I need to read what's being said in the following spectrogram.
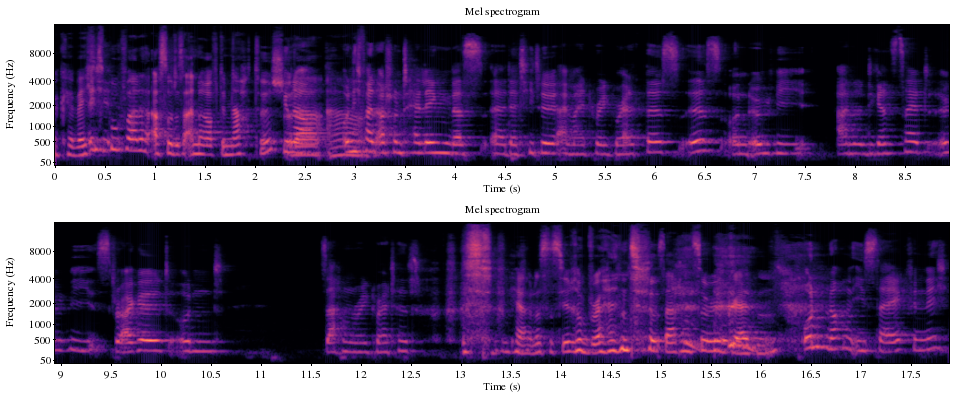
Okay, welches Ich- Buch war das? Ach so, das andere auf dem Nachttisch? genau. Oder? Ah. Und ich fand auch schon telling, dass äh, der Titel I Might Regret This ist und irgendwie Anne die ganze Zeit irgendwie struggelt und Sachen regrettet. ja, das ist ihre Brand, Sachen zu regretten. Und noch ein Easter Egg, finde ich.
